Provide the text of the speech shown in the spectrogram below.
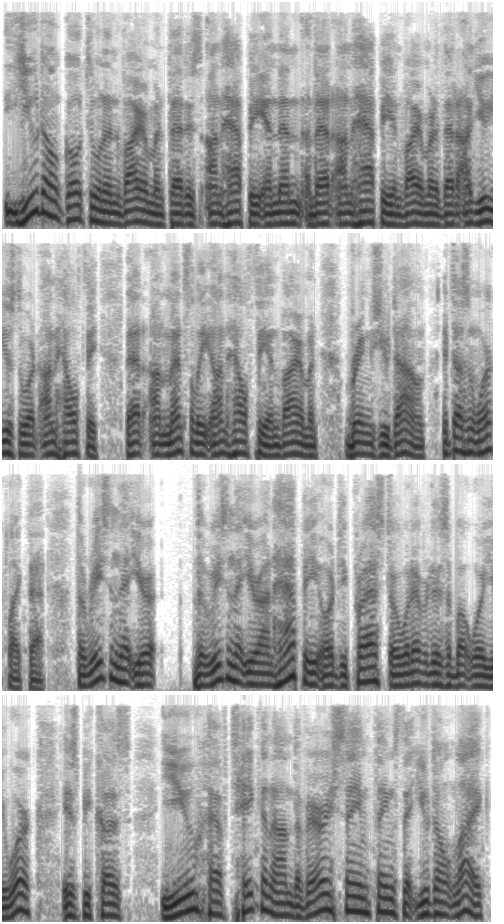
you don't go to an environment that is unhappy and then that unhappy environment, that uh, you use the word unhealthy, that un- mentally unhealthy environment brings you down. It doesn't work like that. The reason that you're the reason that you're unhappy or depressed or whatever it is about where you work is because you have taken on the very same things that you don't like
